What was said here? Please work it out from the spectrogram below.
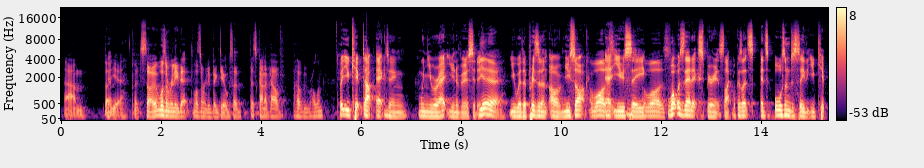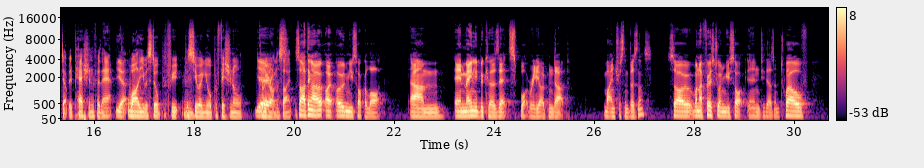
Um, but yeah, it's, so it wasn't really that it wasn't really a big deal. So that's kind of how I've, how I've been rolling. But you kept up acting when you were at university. Yeah. You were the president of MUSOC I was. at UC. I was. What was that experience like? Because it's it's awesome to see that you kept up your passion for that Yeah. while you were still perfu- pursuing your professional career on the side. So I think I, I owe MUSOC a lot, um, and mainly because that's what really opened up my interest in business. So when I first joined MUSOC in 2012,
